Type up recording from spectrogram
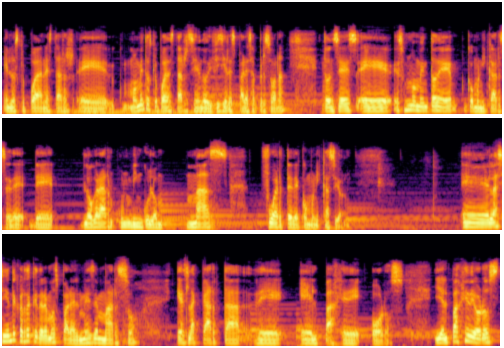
en los que puedan estar, eh, momentos que puedan estar siendo difíciles para esa persona. Entonces eh, es un momento de comunicarse, de, de lograr un vínculo más fuerte de comunicación. Eh, la siguiente carta que tenemos para el mes de marzo es la carta de el paje de oros. Y el paje de oros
